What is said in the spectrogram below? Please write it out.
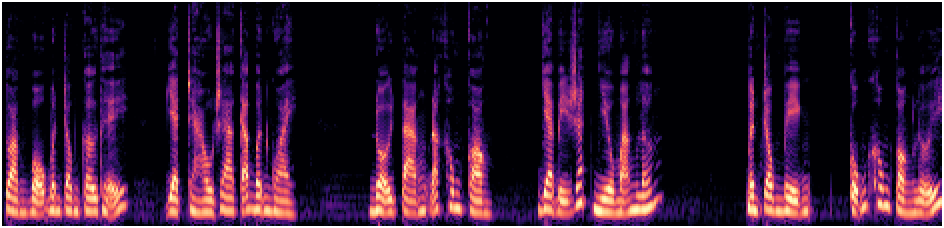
toàn bộ bên trong cơ thể và trào ra cả bên ngoài. Nội tạng đã không còn da bị rách nhiều mảng lớn. Bên trong miệng cũng không còn lưỡi.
